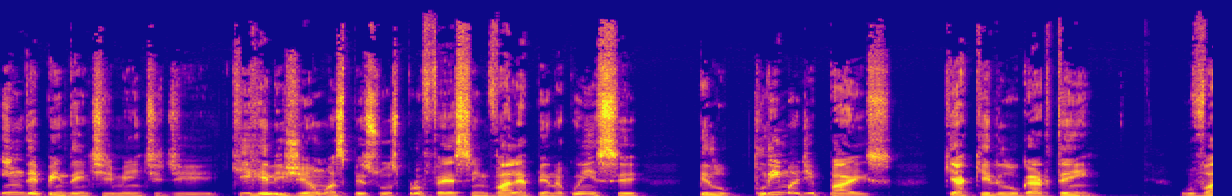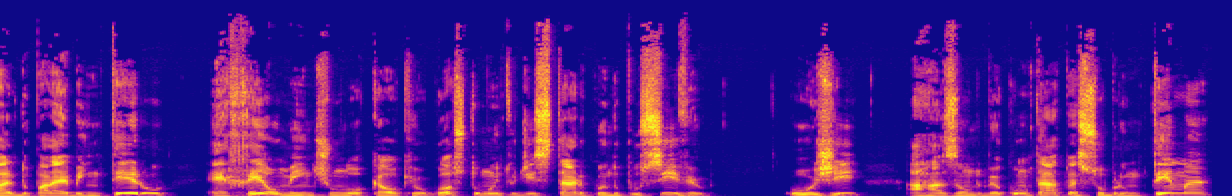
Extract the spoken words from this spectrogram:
independentemente de que religião as pessoas professem, vale a pena conhecer pelo clima de paz que aquele lugar tem. O Vale do Paraíba inteiro é realmente um local que eu gosto muito de estar quando possível. Hoje, a razão do meu contato é sobre um tema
